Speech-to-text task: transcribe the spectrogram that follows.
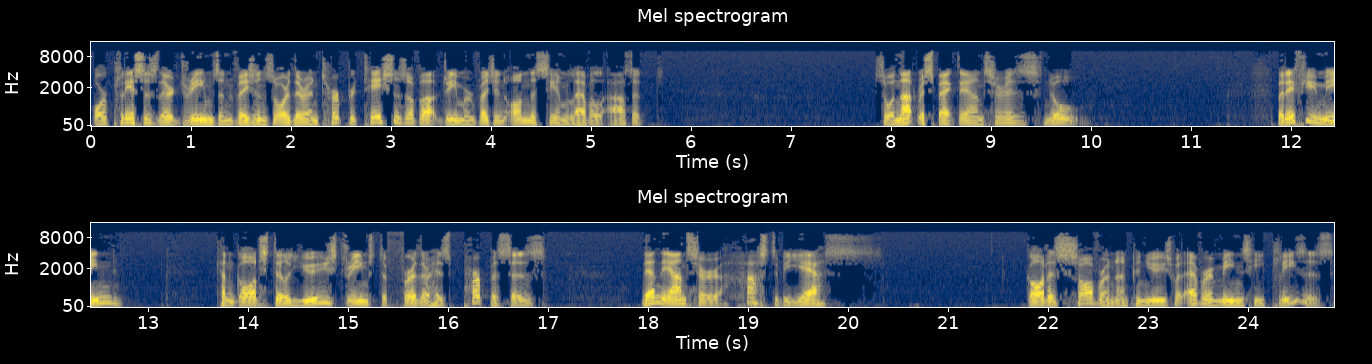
or places their dreams and visions or their interpretations of that dream or vision on the same level as it. So, in that respect, the answer is no. But if you mean can God still use dreams to further his purposes? Then the answer has to be yes. God is sovereign and can use whatever means he pleases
